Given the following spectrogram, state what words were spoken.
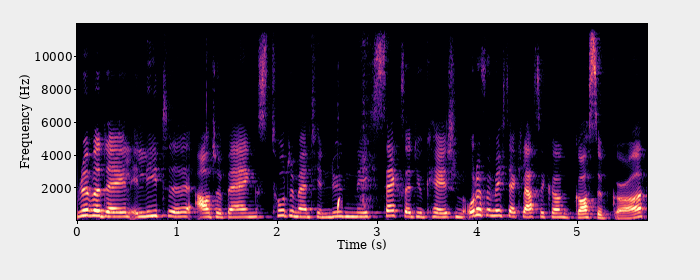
Riverdale, Elite, Outer Banks, Tote Mädchen lügen nicht, Sex Education oder für mich der Klassiker Gossip Girl.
